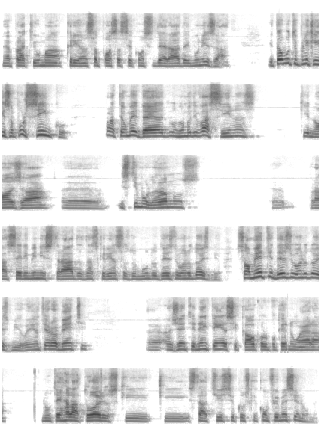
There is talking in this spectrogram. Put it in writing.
né, para que uma criança possa ser considerada imunizada. Então, multiplique isso por cinco para ter uma ideia do número de vacinas que nós já eh, estimulamos eh, para serem ministradas nas crianças do mundo desde o ano 2000. Somente desde o ano 2000. Hein? Anteriormente, eh, a gente nem tem esse cálculo porque não era, não tem relatórios que, que estatísticos que confirmam esse número.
